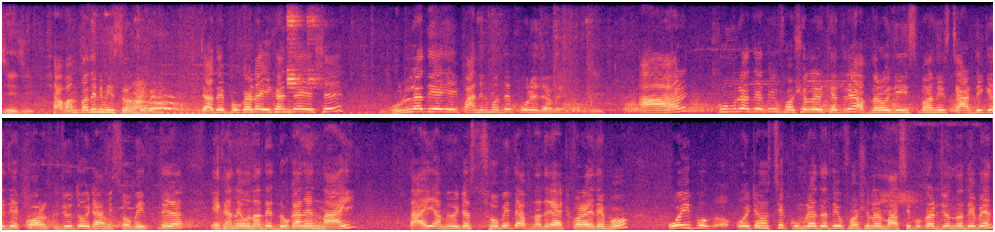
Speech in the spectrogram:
জি জি সাবান পানির মিশ্রণ দেবেন। যাতে পোকাটা এখান থেকে এসে ঘুল্লা দিয়ে এই পানির মধ্যে পড়ে যাবে। আর কুমড়া জাতীয় ফসলের ক্ষেত্রে আপনার ওই যে ইস্পাহানির চারদিকে যে কর্ক জুতো ওইটা আমি ছবিতে এখানে ওনাদের দোকানে নাই। তাই আমি ওইটা ছবিতে আপনাদের অ্যাড করাই দেব। ওই পোক- ওইটা হচ্ছে কুমড়া জাতীয় ফসলের মাছি পোকার জন্য দেবেন।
